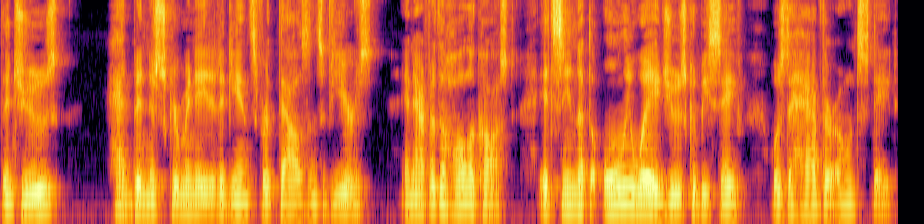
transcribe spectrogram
The Jews had been discriminated against for thousands of years, and after the Holocaust, it seemed that the only way Jews could be safe was to have their own state.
